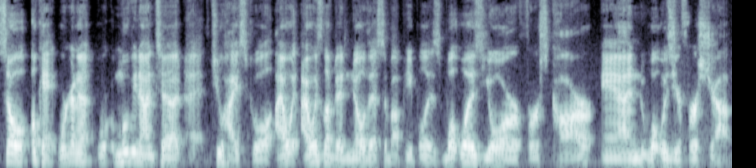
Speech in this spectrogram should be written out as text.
So okay, we're gonna we're moving on to uh, to high school. I, w- I always love to know this about people: is what was your first car and what was your first job?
